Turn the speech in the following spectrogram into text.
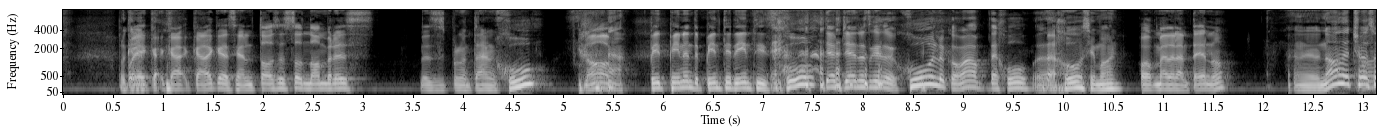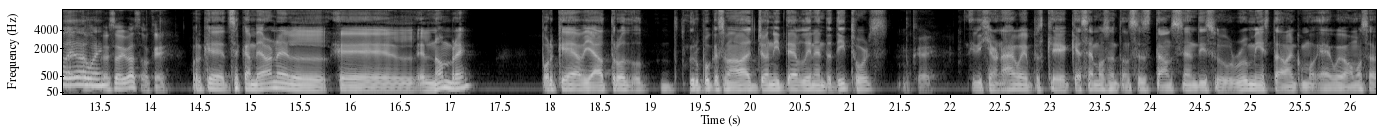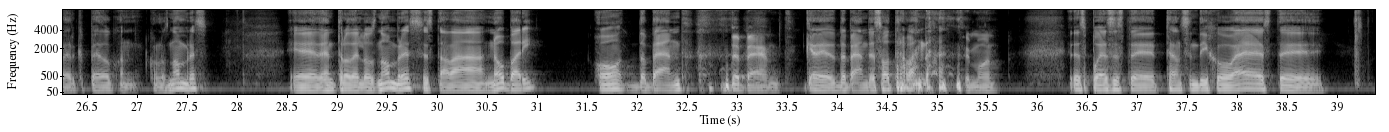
Porque cada que decían todos estos nombres, les preguntaban, ¿who? No, Pete Pin and the Pinty Dinties. ¿Who? Jeff Jennings. ¿Who? Lo como, ah, The Who. The Who, Simón. O me adelanté, ¿no? Eh, no, de hecho, eso iba, güey. Eso ibas, ok. Porque se cambiaron el, el, el, nombre porque había otro grupo que se llamaba Johnny Devlin and the Detours. Ok. Y dijeron, ah, güey, pues ¿qué, ¿qué, hacemos? Entonces Townsend y su roomie estaban como, eh, güey, vamos a ver qué pedo con, con los nombres. Eh, dentro de los nombres estaba Nobody, o The Band. The Band. que The Band es otra banda. Simón. Después, este Townsend dijo, ah, este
